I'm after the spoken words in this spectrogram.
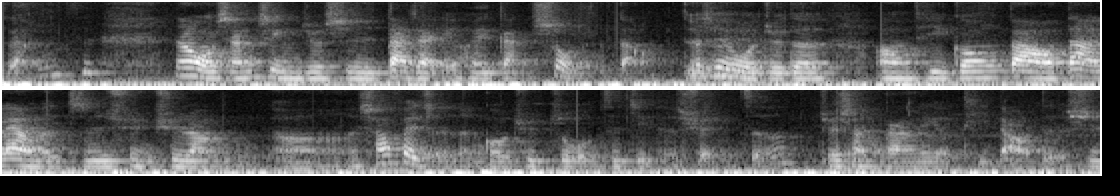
这样子。那我相信就是大家也会感受得到，而且我觉得，嗯、呃，提供到大量的资讯去让呃消费者能够去做自己的选择，就像刚刚有提到的是，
